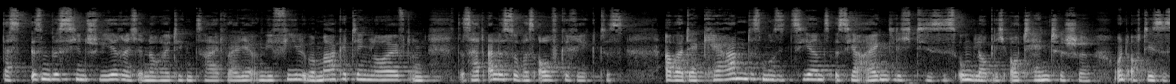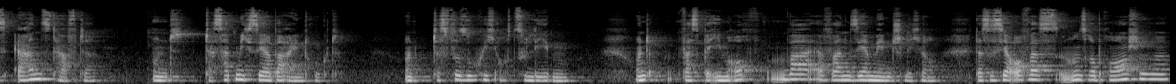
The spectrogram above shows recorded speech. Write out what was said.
das ist ein bisschen schwierig in der heutigen Zeit, weil ja irgendwie viel über Marketing läuft und das hat alles so was Aufgeregtes. Aber der Kern des Musizierens ist ja eigentlich dieses unglaublich Authentische und auch dieses Ernsthafte. Und das hat mich sehr beeindruckt. Und das versuche ich auch zu leben. Und was bei ihm auch war, er war ein sehr menschlicher. Das ist ja auch was in unserer Branche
